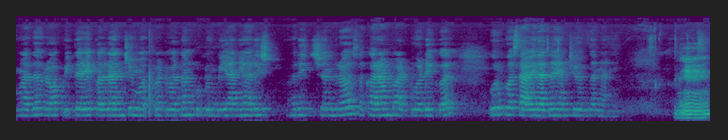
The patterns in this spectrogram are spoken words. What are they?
माधवराव पितळे कल्याणचे म- पटवर्धन कुटुंबीय आणि हरीश हरिश्चंद्र सखाराम भाटवडेकर उर्फ सावेदादा यांचे योगदान आहे. आणि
